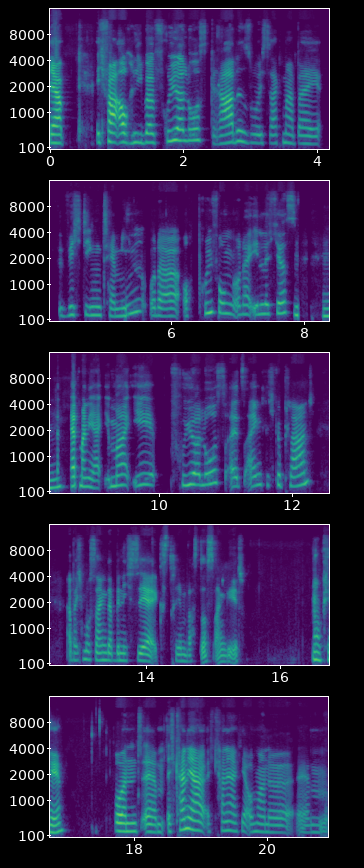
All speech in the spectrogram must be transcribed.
Ja, ich fahre auch lieber früher los, gerade so, ich sag mal, bei wichtigen Terminen oder auch Prüfungen oder ähnliches. Mhm. Da fährt man ja immer eh früher los als eigentlich geplant. Aber ich muss sagen, da bin ich sehr extrem, was das angeht. Okay. Und ähm, ich kann ja, ich kann ja hier auch mal eine ähm,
